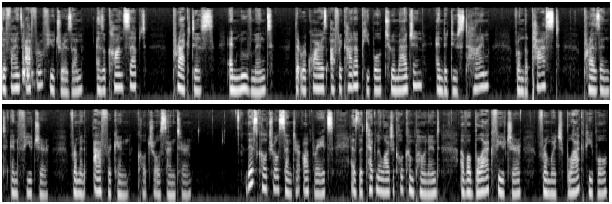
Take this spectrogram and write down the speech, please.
defines Afrofuturism as a concept, practice, and movement that requires Africana people to imagine and deduce time from the past present, and future from an African cultural center. This cultural center operates as the technological component of a black future from which black people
